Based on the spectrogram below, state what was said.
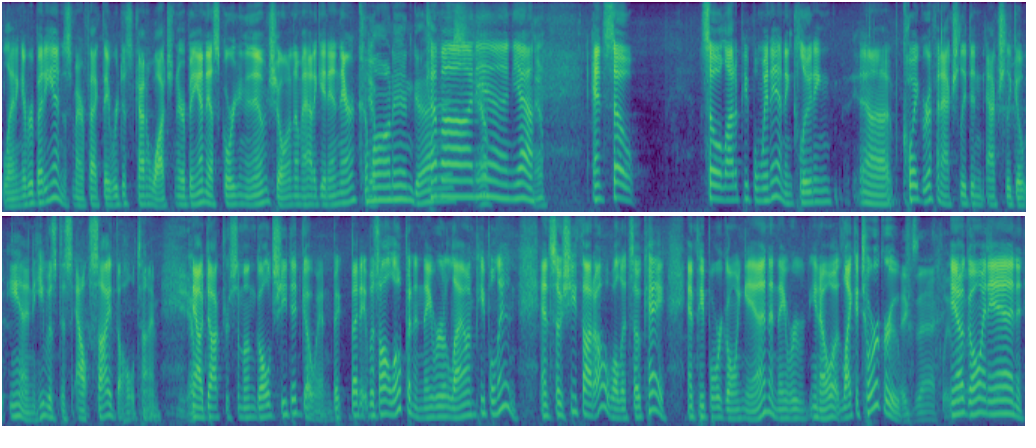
letting everybody in. As a matter of fact, they were just kind of watching everybody in, escorting them, showing them how to get in there. Come Yep. on in, guys. Come on Yep. in, yeah. Yep. And so, so a lot of people went in, including uh, Couy Griffin. Actually, didn't actually go in. He was just outside the whole time. Yep. Now, Dr. Simone Gold, she did go in, but but it was all open, and they were allowing people in. And so she thought, oh well, it's okay. And people were going in, and they were, you know, like a tour group. Exactly. You know, going in and,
